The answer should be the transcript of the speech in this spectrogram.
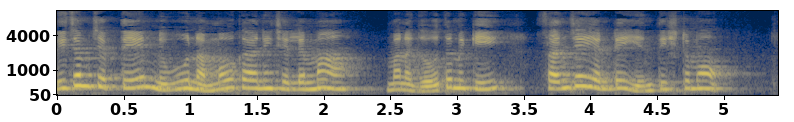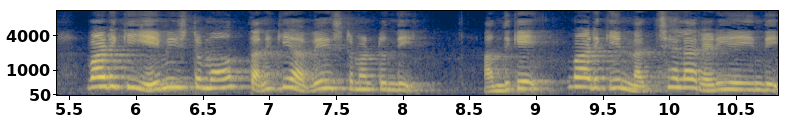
నిజం చెప్తే నువ్వు నమ్మవు కానీ చెల్లెమ్మ మన గౌతమికి సంజయ్ అంటే ఎంత ఇష్టమో వాడికి ఏమి ఇష్టమో తనకి అవే ఇష్టమంటుంది. అందుకే వాడికి నచ్చేలా రెడీ అయింది.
